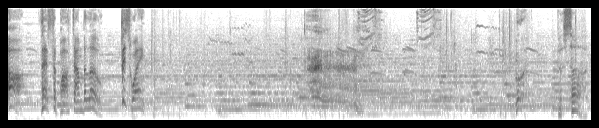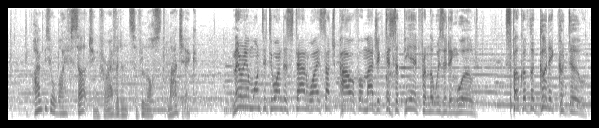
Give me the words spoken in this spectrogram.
Ah, there's the path down below. This way. But, sir, why was your wife searching for evidence of lost magic? Miriam wanted to understand why such powerful magic disappeared from the wizarding world. Spoke of the good it could do.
